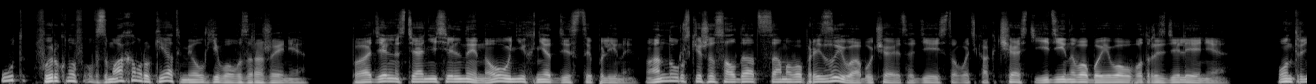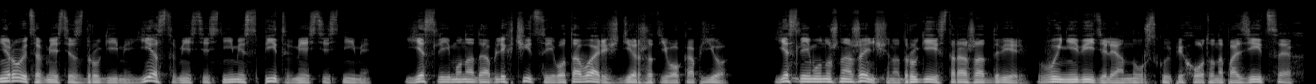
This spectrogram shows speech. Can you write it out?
Ут, фыркнув, взмахом руки отмел его возражение. По отдельности они сильны, но у них нет дисциплины. Аннурский же солдат с самого призыва обучается действовать как часть единого боевого подразделения. Он тренируется вместе с другими, ест вместе с ними, спит вместе с ними. Если ему надо облегчиться, его товарищ держит его копье. Если ему нужна женщина, другие сторожат дверь. Вы не видели аннурскую пехоту на позициях.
